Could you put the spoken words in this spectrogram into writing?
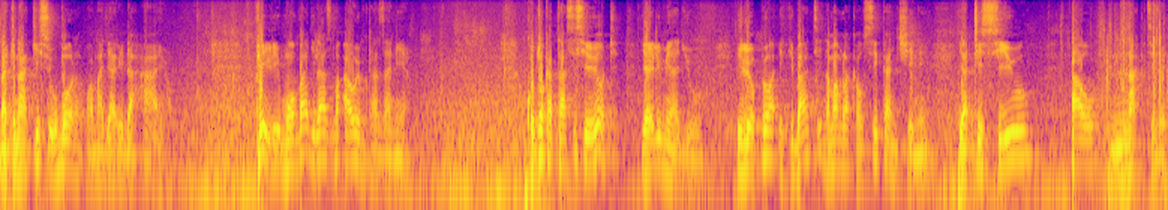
na kinaakisi ubora wa majarida hayo. Pili, mwombaji lazima awe Mtanzania kutoka taasisi yoyote ya elimu ya juu iliyopewa ithibati na mamlaka husika nchini ya TCU au NACTVET.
